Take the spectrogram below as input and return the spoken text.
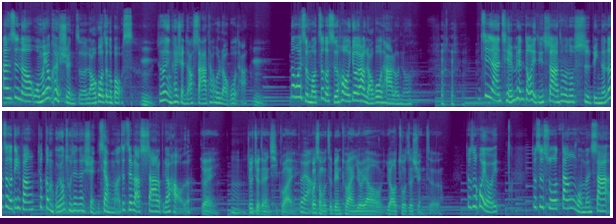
但是呢，我们又可以选择饶过这个 boss，嗯，就是你可以选择要杀他或饶过他，嗯，那为什么这个时候又要饶过他了呢？既然前面都已经杀了这么多士兵了，那这个地方就根本不用出现在选项嘛，就直接把他杀了不就好了？对，嗯，就觉得很奇怪，对啊，为什么这边突然又要又要做这选择？就是会有，就是说，当我们杀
